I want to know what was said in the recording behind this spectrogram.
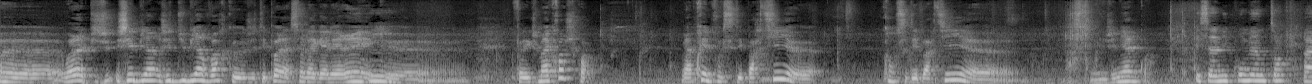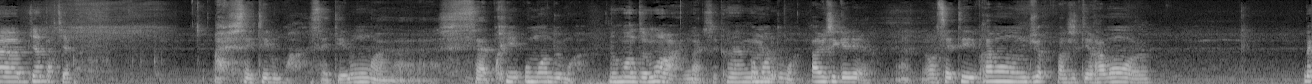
Euh, voilà, puis j'ai bien, j'ai dû bien voir que j'étais pas la seule à galérer et Mm. que qu'il fallait que je m'accroche quoi. Mais après, une fois que c'était parti, euh, quand c'était parti, euh, c'était génial quoi. Et ça a mis combien de temps à bien partir? Ah, ça a été long, ça a été long, euh, ça a pris au moins deux mois. Au moins deux mois, Ouais. c'est quand même. Au moins long. deux mois. Ah mais j'ai galéré. Alors, ça a été vraiment dur, enfin, j'étais vraiment... euh, Bah,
